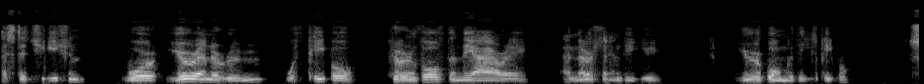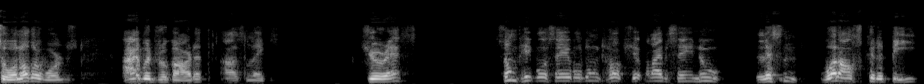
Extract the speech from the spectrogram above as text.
a situation where you're in a room with people who are involved in the IRA and they're saying to you, you're going with these people. So in other words, I would regard it as like duress. Some people say, well, don't talk shit. But I would say, no, listen, what else could it be?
